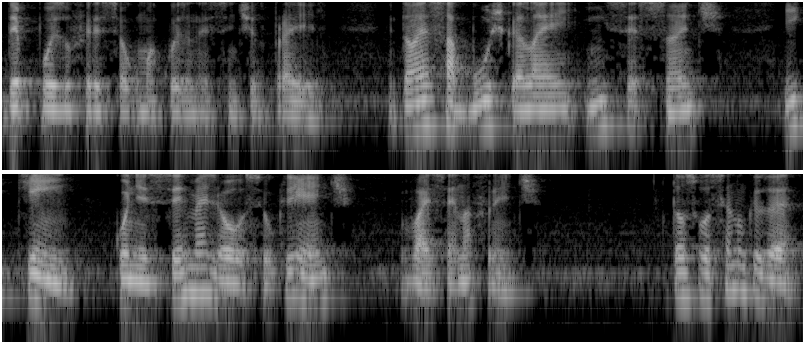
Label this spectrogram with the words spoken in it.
depois oferecer alguma coisa nesse sentido para ele. Então essa busca ela é incessante e quem conhecer melhor o seu cliente vai sair na frente. Então se você não quiser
